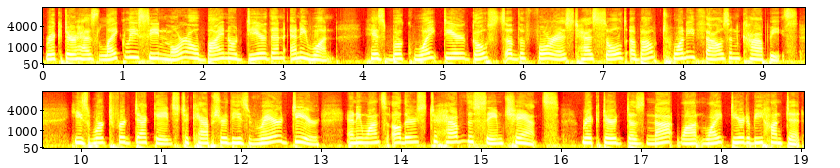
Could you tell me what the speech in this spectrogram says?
Richter has likely seen more albino deer than anyone. His book, White Deer Ghosts of the Forest, has sold about 20,000 copies. He's worked for decades to capture these rare deer, and he wants others to have the same chance. Richter does not want white deer to be hunted.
